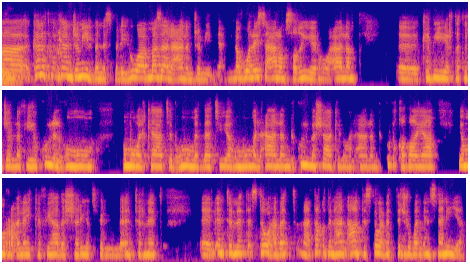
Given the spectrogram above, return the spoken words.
أيوة. فكانت مكان جميل بالنسبة لي. هو ما زال عالم جميل. يعني هو ليس عالم صغير هو عالم كبير تتجلى فيه كل الهموم. هموم الكاتب هموم الذاتية هموم العالم بكل مشاكله العالم بكل قضايا يمر عليك في هذا الشريط في الإنترنت. الإنترنت استوعبت أنا أعتقد أنها الآن تستوعب التجربة الإنسانية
